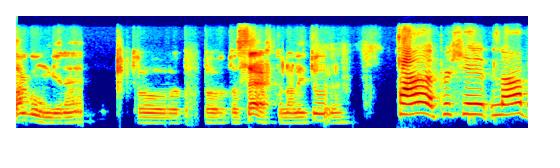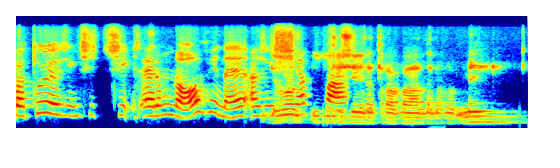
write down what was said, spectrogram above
Agung, né? Tô, tô, tô, certo na leitura? Tá, porque na Batura a gente tinha, eram nove, né? A gente Deu uma tinha quatro. ligeira travada novamente.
